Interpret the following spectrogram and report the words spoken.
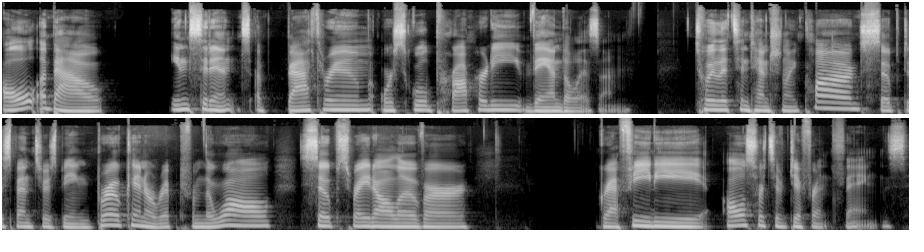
all about incidents of bathroom or school property vandalism. Toilets intentionally clogged, soap dispensers being broken or ripped from the wall, soap sprayed all over, graffiti, all sorts of different things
